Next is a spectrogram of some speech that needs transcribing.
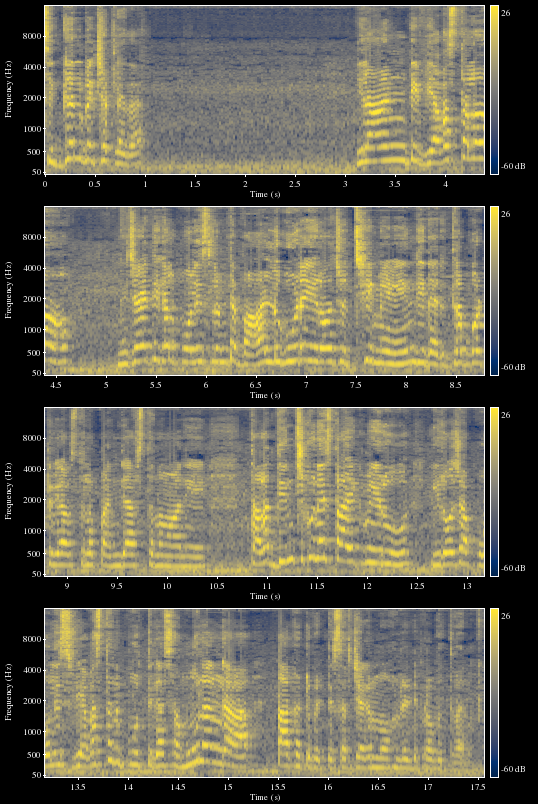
సిగ్గు అనిపించట్లేదా ఇలాంటి వ్యవస్థలో నిజాయితీ గల పోలీసులు ఉంటే వాళ్ళు కూడా ఈరోజు వచ్చి మేమేంది దరిద్రపు కొట్టి వ్యవస్థలో పనిచేస్తున్నాం అని తల దించుకునే స్థాయికి మీరు ఈ రోజు ఆ పోలీస్ వ్యవస్థను పూర్తిగా సమూలంగా తాకట్టు పెట్టేశారు జగన్మోహన్ రెడ్డి ప్రభుత్వానికి.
